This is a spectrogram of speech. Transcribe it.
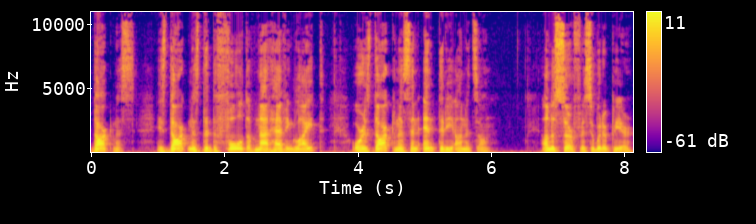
darkness. Is darkness the default of not having light, or is darkness an entity on its own? On the surface, it would appear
